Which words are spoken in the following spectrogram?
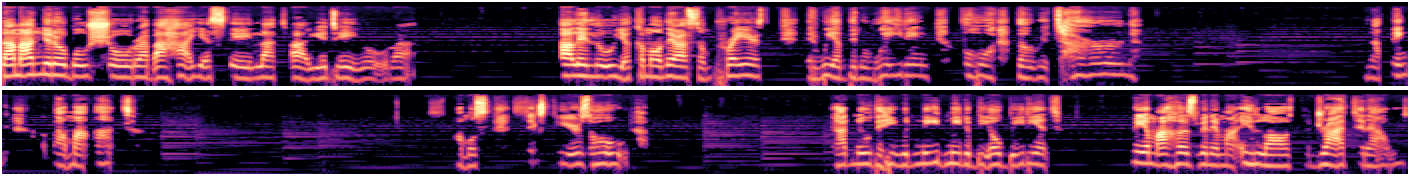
Lamandiro bosho rabahaya se lataya deora. Hallelujah. Come on, there are some prayers that we have been waiting for the return. And I think about my aunt, almost 60 years old. God knew that He would need me to be obedient, me and my husband and my in laws to drive 10 hours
